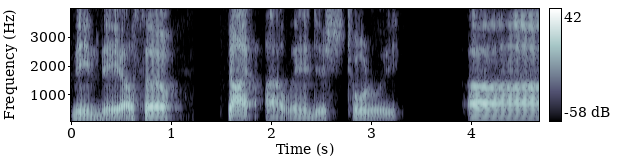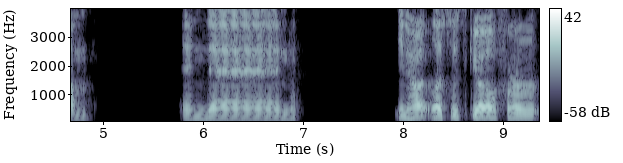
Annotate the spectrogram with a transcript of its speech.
named the AL. So it's not outlandish, totally. Um, and then you know, what, let's just go for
